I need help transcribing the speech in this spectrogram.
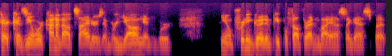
there because, you know, we're kind of outsiders and we're young and we're, you know, pretty good and people felt threatened by us, I guess. But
